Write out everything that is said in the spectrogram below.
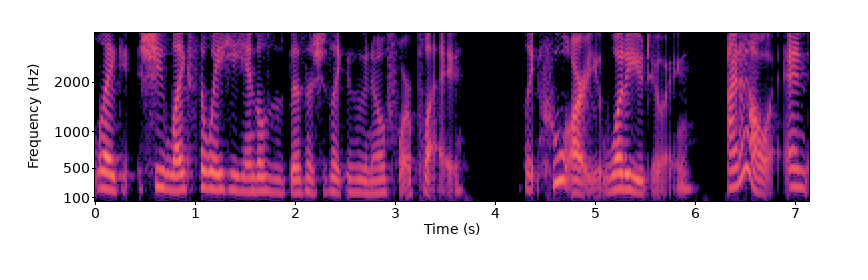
like she likes the way he handles his business. She's like, "Ooh, no foreplay." It's like, "Who are you? What are you doing?" I know. And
